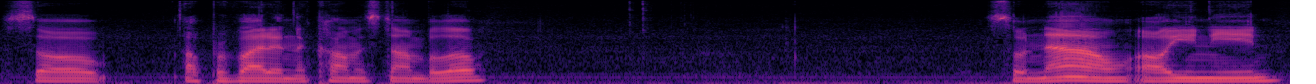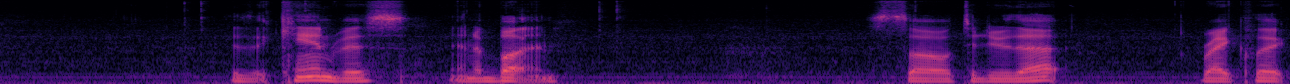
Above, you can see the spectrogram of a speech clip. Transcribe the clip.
So I'll provide it in the comments down below. So now all you need is a canvas and a button. So to do that, right click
